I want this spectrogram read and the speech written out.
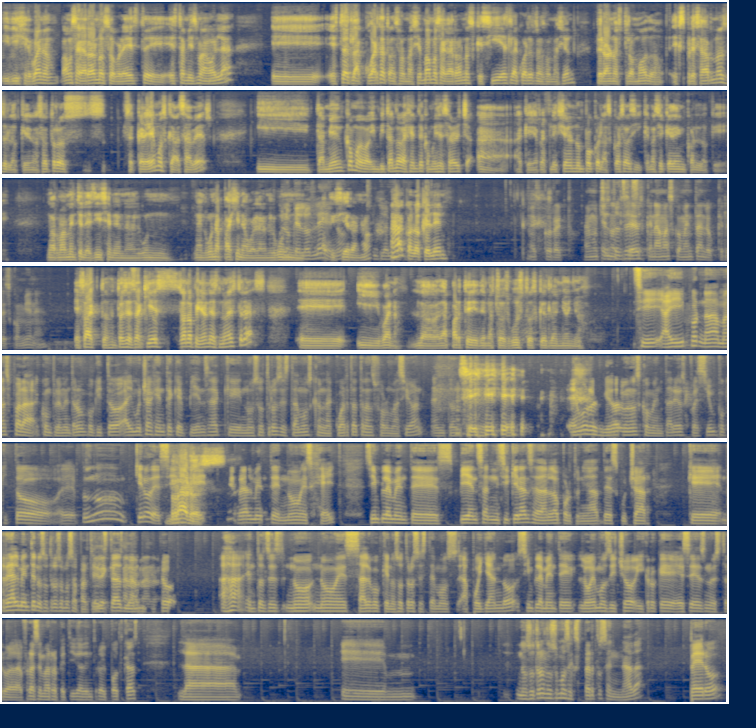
Y dije, bueno, vamos a agarrarnos sobre este, esta misma ola. Eh, esta es la cuarta transformación. Vamos a agarrarnos que sí es la cuarta transformación, pero a nuestro modo, expresarnos de lo que nosotros creemos que saber y también como invitando a la gente, como dice Serge, a, que reflexionen un poco las cosas y que no se queden con lo que normalmente les dicen en algún en alguna página o en algún con lo que los leen, ¿no? con lo que leen. Es correcto. Hay muchos noticiarios que nada más comentan lo que les conviene. Exacto. Entonces aquí es, son opiniones nuestras eh, y bueno, la parte de nuestros gustos, que es lo ñoño. Sí, ahí por nada más para complementar un poquito, hay mucha gente que piensa que nosotros estamos con la cuarta transformación, entonces este, hemos recibido algunos comentarios, pues sí, un poquito, eh, pues no quiero decir raros. realmente no es hate, simplemente es piensan, ni siquiera se dan la oportunidad de escuchar que realmente nosotros somos apartidistas, lo Ajá, entonces no, no es algo que nosotros estemos apoyando, simplemente lo hemos dicho y creo que esa es nuestra frase más repetida dentro del podcast. La. Em, nosotros no somos expertos en nada, pero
